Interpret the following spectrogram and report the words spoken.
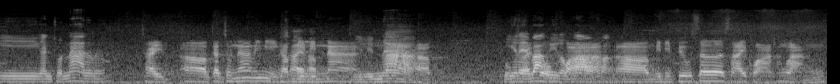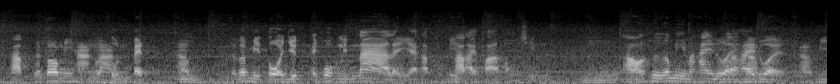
มีกันชนหน้าด้วยไหม ใช่เอ่อกันชนหน้าไม่มีครับ ใช่มีครับ ลินหน้า มีมีลิ้นหน้าครับมีอะไรบ้างพี่ลองเล่าให้ฟังอ่ามี diffuser ซ้ายขวาข้างหลัง ครับ แล้วก็มีหางหลัง ตูดเป็ดครับ อืมแล้วก็มีตัวยึดไอ้พวกลิ้นหน้าอะไรเงี้ยครับ มีครับ ซ้ายขวาสองชิ้น อืมเอาก็คือก็มีมาให้ด้วยมีมาให้ด้วยครับมี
